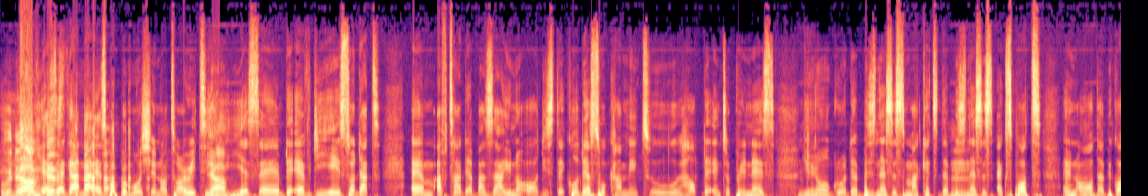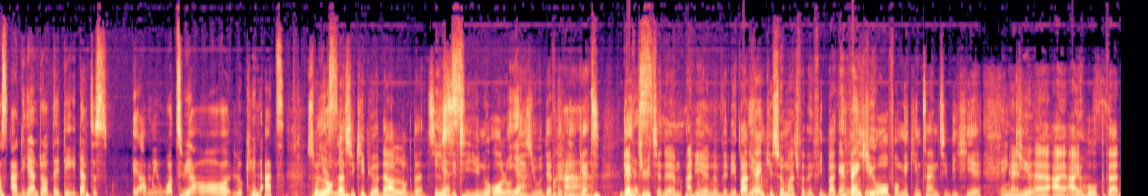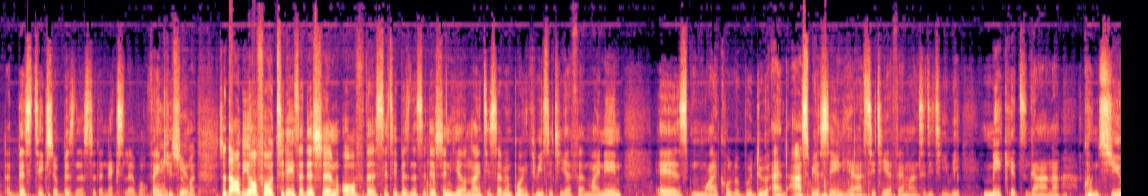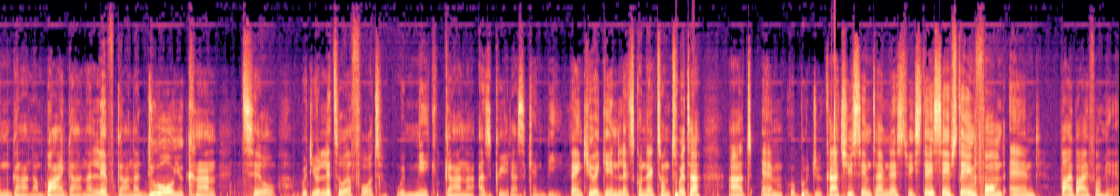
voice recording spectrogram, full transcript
we do have yes, the Ghana Export Promotion Authority. Yeah. Yes, uh, the FDA. So that um, after the bazaar, you know, all these stakeholders will come in to help the entrepreneurs, Okay. You know, grow their businesses, market the businesses, export, and all that. Because at the end of the day, that is, I mean, what we are all looking at. So Yes. long as you keep your dialogue that Yes. city, you know all of Yeah. these, you will definitely Ha. get get Yes. through to them at the end of the day. But Yeah. thank you so much for the feedback, and Thank thank, you. you. all for making time to be here. Thank and you. Uh, I, I hope that this takes your business to the next level. Thank, Thank you so you. much. So that will be all for today's edition of the Citi Business Edition here on 97.3 Citi FM. My name is Michael Obudu, and as we are saying here at Citi FM and Citi TV, make it Ghana, consume Ghana, buy Ghana, live Ghana, do all you can till with your little effort we make Ghana as great as it can be. Thank you again. Let's connect on Twitter at M Obudu. Catch you same time next week. Stay safe, stay informed, and bye bye from here.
